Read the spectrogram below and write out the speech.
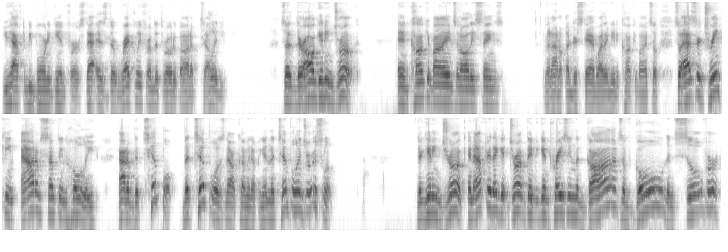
You have to be born again first. That is directly from the throat of God, I'm telling you. So they're all getting drunk and concubines and all these things that I don't understand why they needed concubines. So, so as they're drinking out of something holy, out of the temple, the temple is now coming up again, the temple in Jerusalem. They're getting drunk. And after they get drunk, they begin praising the gods of gold and silver,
